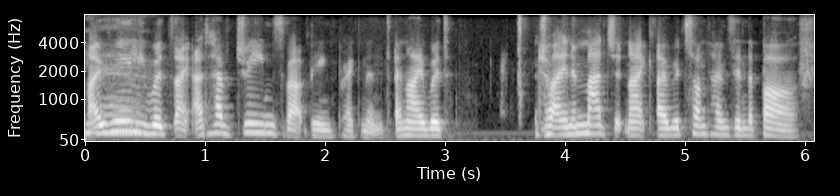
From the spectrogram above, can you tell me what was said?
I really would like, I'd have dreams about being pregnant and I would try and imagine, like, I would sometimes in the bath,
